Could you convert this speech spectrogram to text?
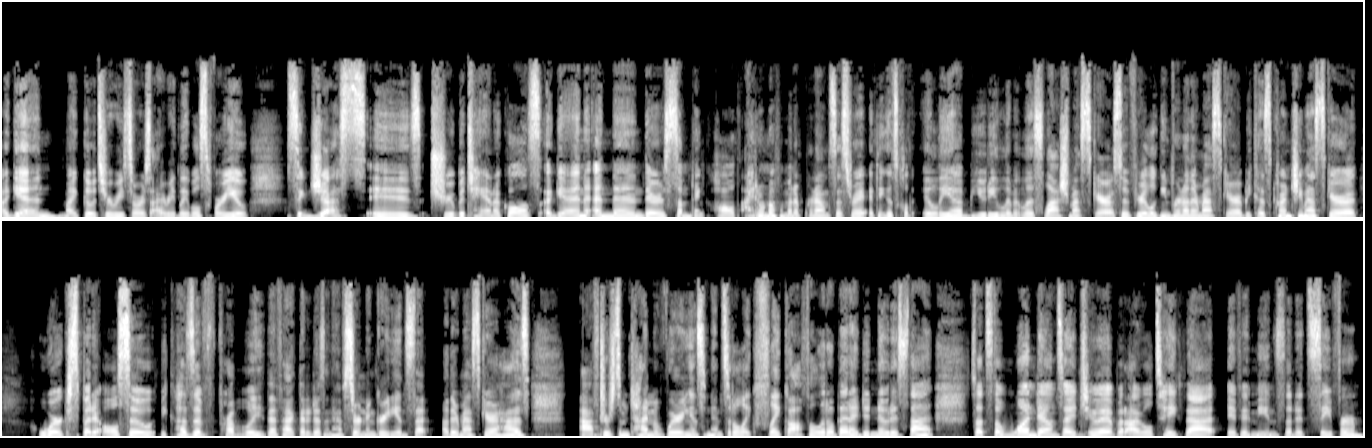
again, my go-to resource, I read labels for you, suggests is True Botanicals again. And then there's something called, I don't know if I'm going to pronounce this right. I think it's called Ilia Beauty Limitless Lash Mascara. So if you're looking for another mascara, because Crunchi mascara works, but it also, because of probably the fact that it doesn't have certain ingredients that other mascara has, after some time of wearing it, sometimes it'll like flake off a little bit. I did notice that. So that's the one downside to it, but I will take that if it means that it's safer.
